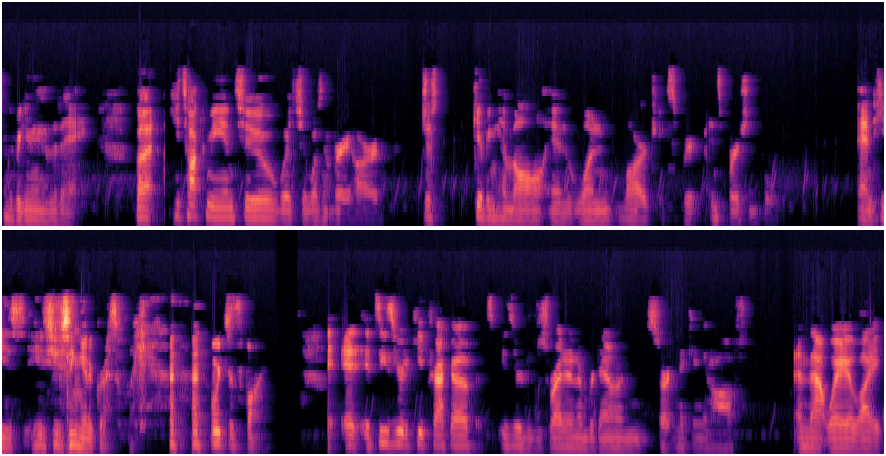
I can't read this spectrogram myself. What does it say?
at the beginning of the day. But he talked me into, which it wasn't very hard, just giving him all in one large inspiration pool and he's he's using it aggressively, which is fine. It, it's easier to keep track of. It's easier to just write a number down and start nicking it off, and that way, like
